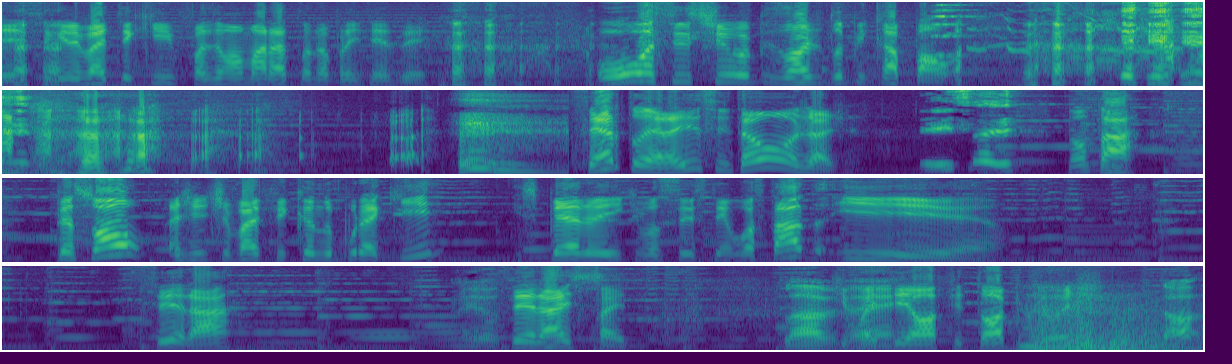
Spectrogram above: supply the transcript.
Esse que ele vai ter que fazer uma maratona pra entender. Ou assistir o episódio do pica-pau. certo? Era isso então, Jorge? É isso aí. Então tá. Pessoal, a gente vai ficando por aqui. Espero aí que vocês tenham gostado e. Será? Meu Será, Deus. Spider? Lá, Que vai ter off-topic hoje. Dá,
